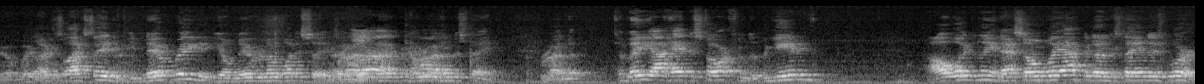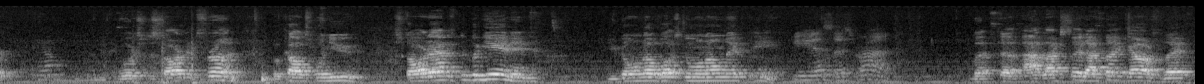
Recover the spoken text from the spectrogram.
Help Like, Lord. like I said, if you never read it, you'll never know what it says. That's You'll right. never, Come never on. understand it. Right. And, uh, To me, I had to start from the beginning, all the way to the end. That's the only way I could understand this Word. Was to start at the front, because when you start out at the beginning, you're gonna know what's going on at the end. Yes, that's right. But, uh, I, like I said, I thank God for that,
